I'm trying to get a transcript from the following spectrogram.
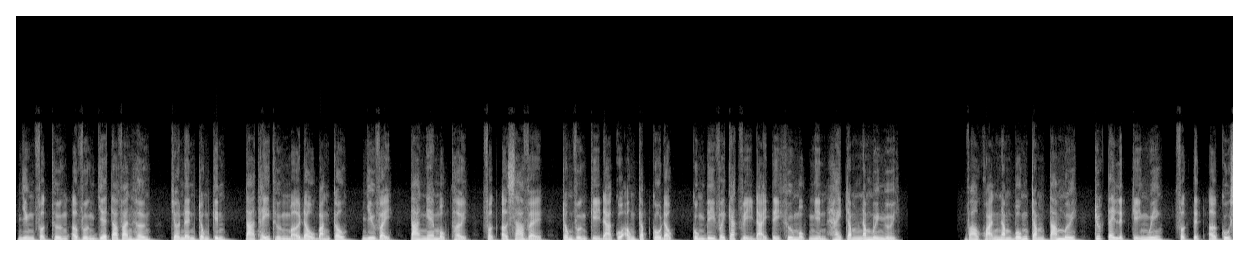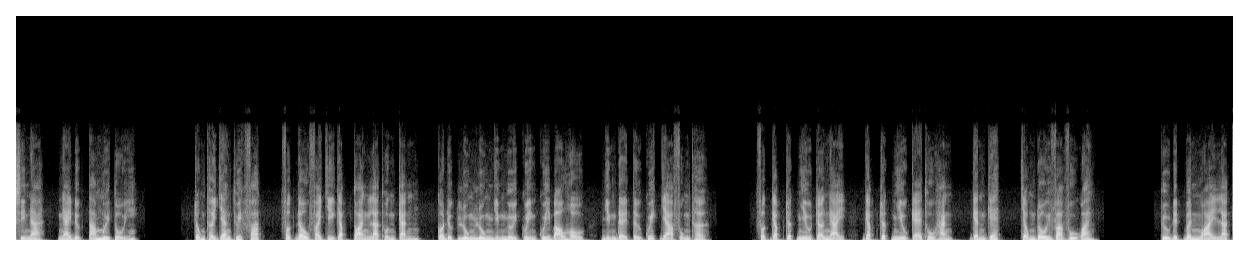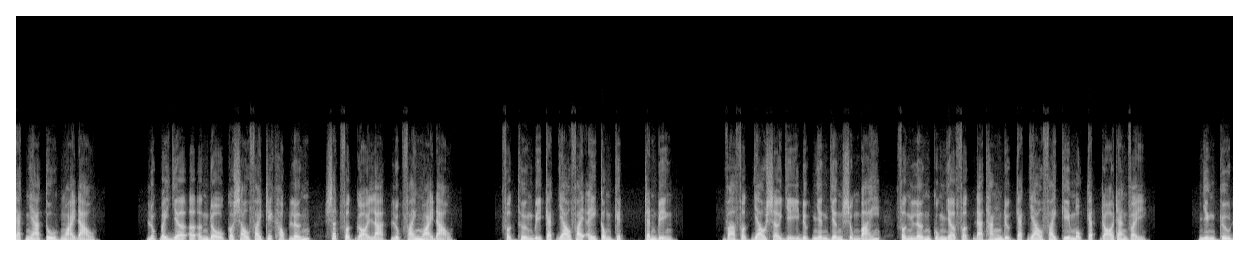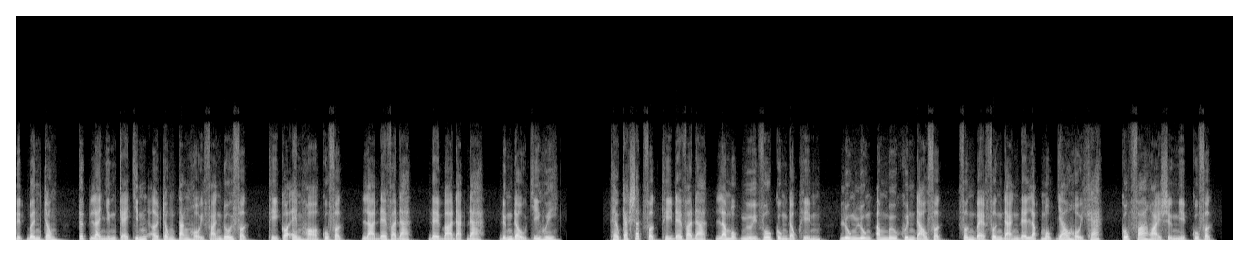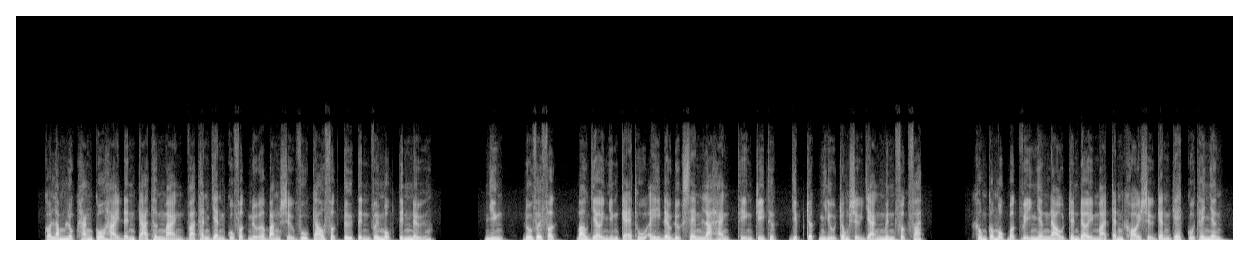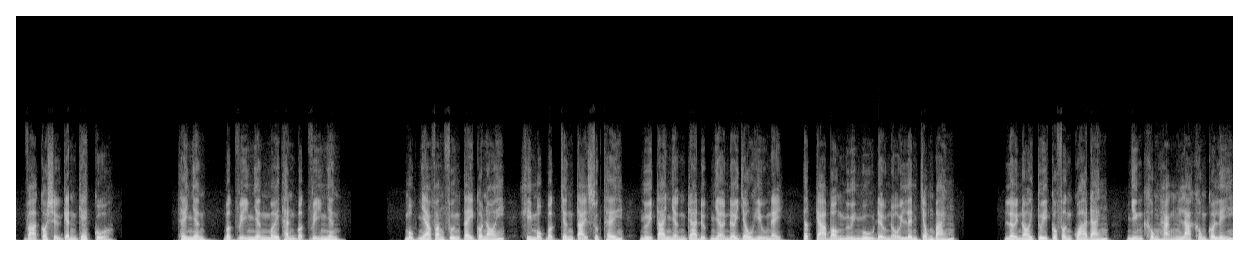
Nhưng Phật thường ở vườn Jetavan hơn, cho nên trong kinh, ta thấy thường mở đầu bằng câu, như vậy, ta nghe một thời, Phật ở xá vệ, trong vườn kỳ đà của ông cấp cô độc, cùng đi với các vị đại tỳ khưu 1250 người. Vào khoảng năm 480, trước Tây lịch kỷ nguyên, Phật tịch ở Kusina, Ngài được 80 tuổi. Trong thời gian thuyết Pháp, Phật đâu phải chỉ gặp toàn là thuận cảnh, có được luôn luôn những người quyền quý bảo hộ, những đệ tử quyết dạ phụng thờ. Phật gặp rất nhiều trở ngại, gặp rất nhiều kẻ thù hằn, ganh ghét, chống đối và vu oan. Cừu địch bên ngoài là các nhà tu ngoại đạo. Lúc bấy giờ ở Ấn Độ có sáu phái triết học lớn, sách Phật gọi là lục phái ngoại đạo. Phật thường bị các giáo phái ấy công kích, tranh biện. Và Phật giáo sở dĩ được nhân dân sùng bái, phần lớn cũng nhờ Phật đã thắng được các giáo phái kia một cách rõ ràng vậy. Nhưng cừu địch bên trong, tức là những kẻ chính ở trong tăng hội phản đối Phật, thì có em họ của Phật, là Devada, Đề Bà Đạt Đa, đứng đầu chỉ huy. Theo các sách Phật thì Devada là một người vô cùng độc hiểm, luôn luôn âm mưu khuynh đảo Phật, phân bè phân đảng để lập một giáo hội khác, cốt phá hoại sự nghiệp của Phật. Có lắm lúc hắn cố hại đến cả thân mạng và thanh danh của Phật nữa bằng sự vu cáo Phật tư tình với một tín nữ. Nhưng, đối với Phật, bao giờ những kẻ thù ấy đều được xem là hàng thiện tri thức, giúp rất nhiều trong sự giảng minh Phật Pháp. Không có một bậc vĩ nhân nào trên đời mà tránh khỏi sự ganh ghét của thế nhân, và có sự ganh ghét của thế nhân, bậc vĩ nhân mới thành bậc vĩ nhân. Một nhà văn phương Tây có nói, khi một bậc chân tài xuất thế, người ta nhận ra được nhờ nơi dấu hiệu này, tất cả bọn người ngu đều nổi lên chống bán. Lời nói tuy có phần quá đáng, nhưng không hẳn là không có lý.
